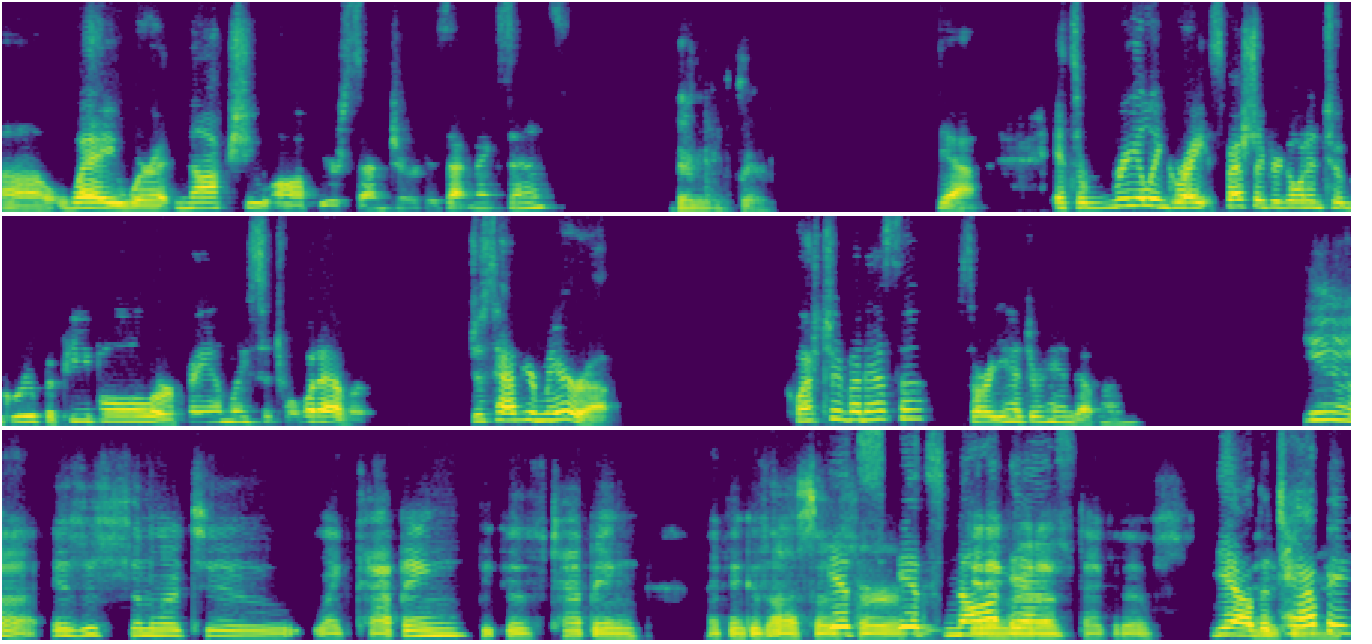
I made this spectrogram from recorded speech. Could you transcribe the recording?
uh, way where it knocks you off your center. Does that make sense? That makes sense. Yeah. It's a really great, especially if you're going into a group of people or family situation, whatever. Just have your mirror up. Question, Vanessa? Sorry, you had your hand up, hon. Yeah, is this similar to like tapping? Because tapping, I think, is also It's for it's not getting rid as of negative. yeah, the right? tapping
